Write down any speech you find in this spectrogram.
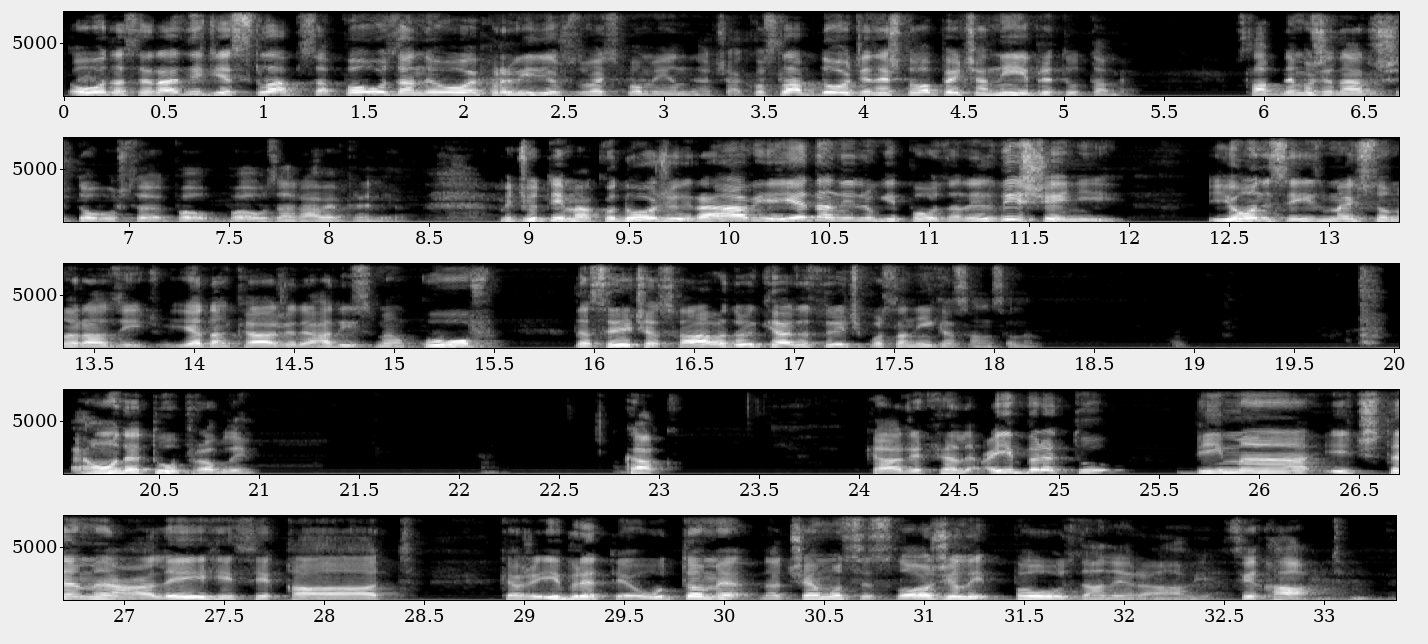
Ovo da se raziđe slab sa pouzdanim, ovo je prvi dio što smo već spomenuli. Znači, ako slab dođe nešto opećan, nije bret u tome. Slab ne može narušiti ovo što je pouzdan rave prenio. Međutim, ako dođe ravije, jedan i drugi pouzdan, ili više njih, i oni se izmeđusobno raziđu. Jedan kaže da je hadis me kuf, da se riječi ashaba, drugi kaže da se riječi poslanika sam E onda je tu problem. Kako? Kaže, fel ibretu bima ičteme alejhi thiqat. Kaže, ibret je u tome na čemu se složili pouzdane ravije. Thiqat.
